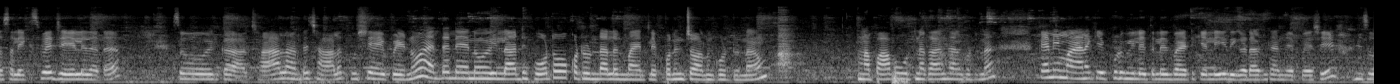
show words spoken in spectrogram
అసలు ఎక్స్పెక్ట్ చేయలేదట. సో ఇంకా చాలా అంటే చాలా ఖుషి అయిపోయాను అంటే నేను ఇలాంటి ఫోటో ఒకటి ఉండాలని మా ఇంట్లో ఎప్పటి నుంచో అనుకుంటున్నాను నా పాప పుట్టిన కానీ అనుకుంటున్నా. కానీ మా ఆయనకి ఎప్పుడు వీలైతలేదు బయటికి వెళ్ళి దిగడానికి అని చెప్పేసి. సో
